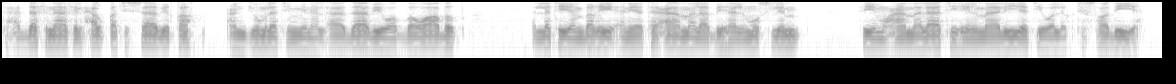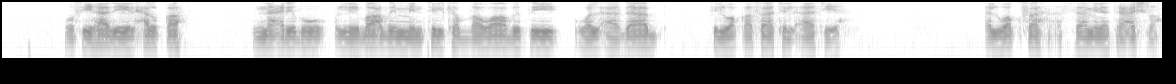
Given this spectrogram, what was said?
تحدثنا في الحلقة السابقة عن جملة من الآداب والضوابط التي ينبغي أن يتعامل بها المسلم في معاملاته المالية والاقتصادية، وفي هذه الحلقة نعرض لبعض من تلك الضوابط والآداب في الوقفات الآتية. الوقفة الثامنة عشرة.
